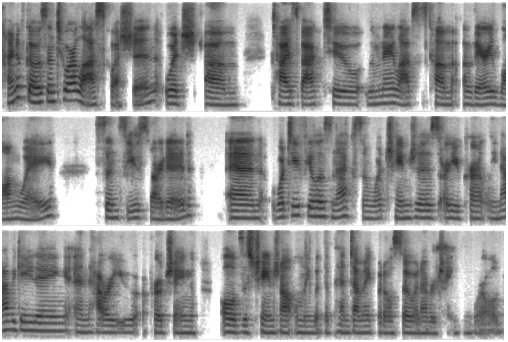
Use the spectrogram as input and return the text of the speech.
kind of goes into our last question, which um, ties back to Luminary Labs has come a very long way since you started. And what do you feel is next? And what changes are you currently navigating? And how are you approaching all of this change, not only with the pandemic, but also an ever changing world?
